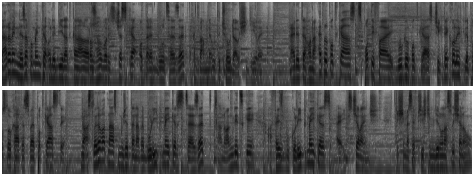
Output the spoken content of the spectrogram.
Zároveň nezapomeňte odebírat kanál Rozhovory z Česka od Red Bull CZ, ať vám neutečou další díly. Najdete ho na Apple Podcast, Spotify, Google Podcast či kdekoliv, kde posloucháte své podcasty. No a sledovat nás můžete na webu leapmakers.cz, psáno anglicky, a Facebooku Leapmakers a X Challenge. Těšíme se v příštím dílu naslyšenou.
